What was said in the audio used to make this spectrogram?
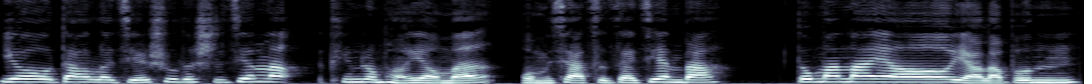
又到了结束的时间了，听众朋友们，我们下次再见吧。都妈妈哟，亚拉本。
